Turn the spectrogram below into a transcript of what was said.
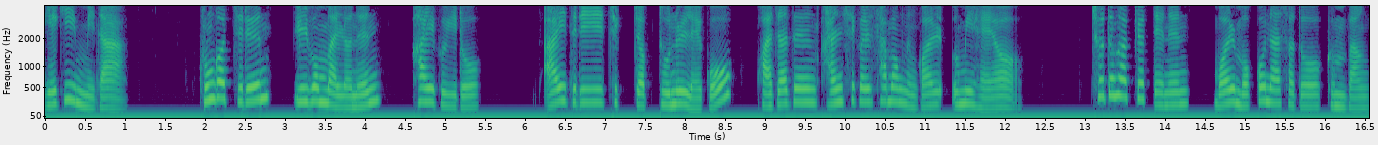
얘기입니다. 군것질은 일본 말로는 카이구이로 아이들이 직접 돈을 내고 과자 등 간식을 사 먹는 걸 의미해요. 초등학교 때는 뭘 먹고 나서도 금방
